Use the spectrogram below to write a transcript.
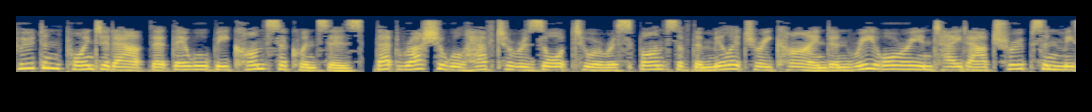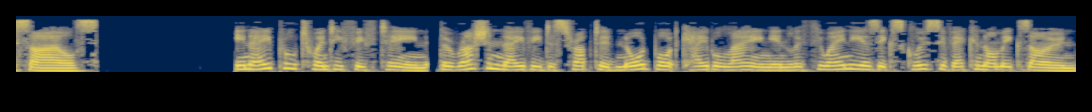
Putin pointed out that there will be consequences, that Russia will have to resort to a response of the military kind and reorientate our troops and missiles. In April 2015, the Russian Navy disrupted NordBalt cable laying in Lithuania's exclusive economic zone.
